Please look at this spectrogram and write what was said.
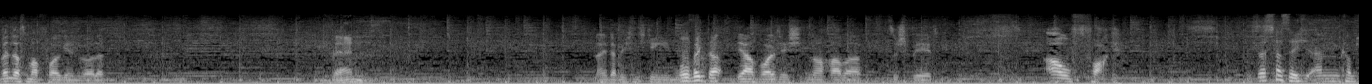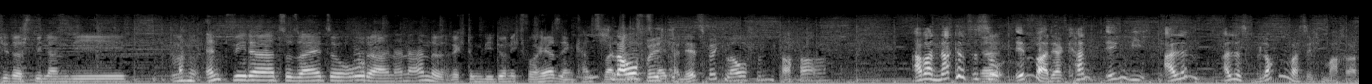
Wenn das mal vollgehen würde. Wenn. Nein, da bin ich nicht gegen ihn. Oh, da. Ja, wollte ich noch, aber zu spät. Oh, fuck. Das hasse ich an Computerspielern, die machen entweder zur Seite oder in eine andere Richtung, die du nicht vorhersehen kannst. Ich laufe, ich kann jetzt weglaufen. Haha. Aber Knuckles ist Ja. so imbar, der kann irgendwie allem, alles blocken, was ich mache.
